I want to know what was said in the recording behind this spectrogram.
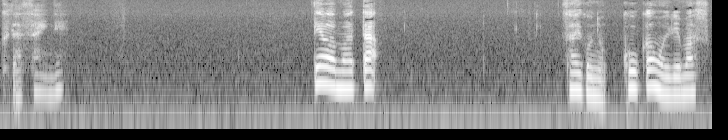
くださいね。ではまた。最後に交換を入れます。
